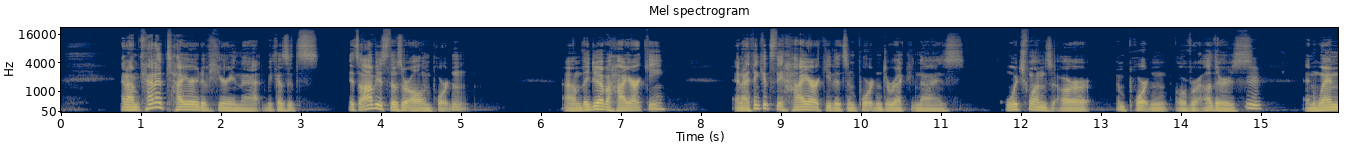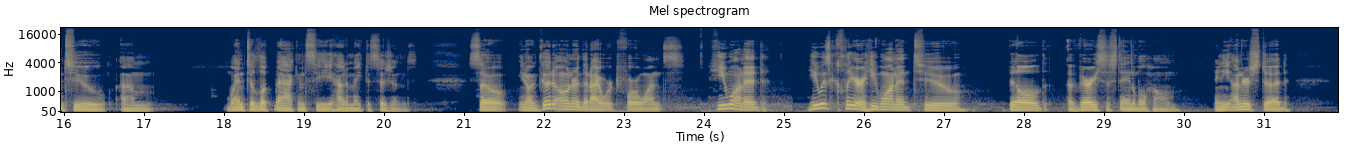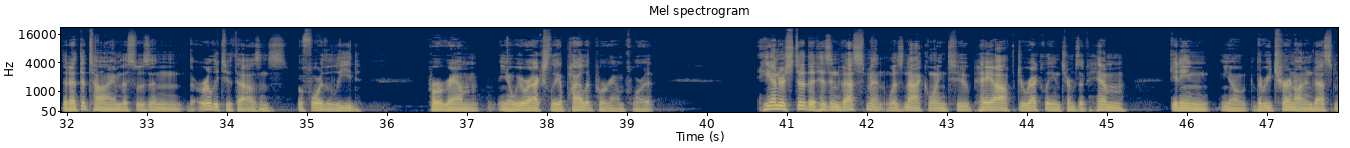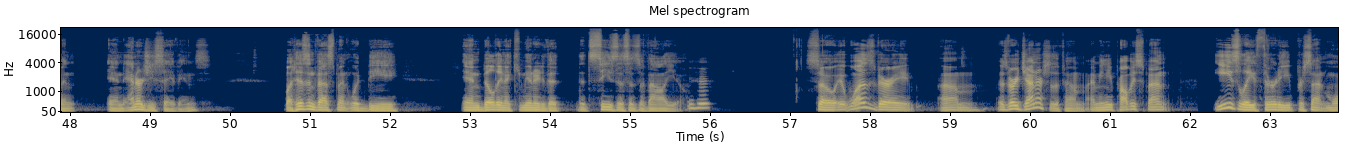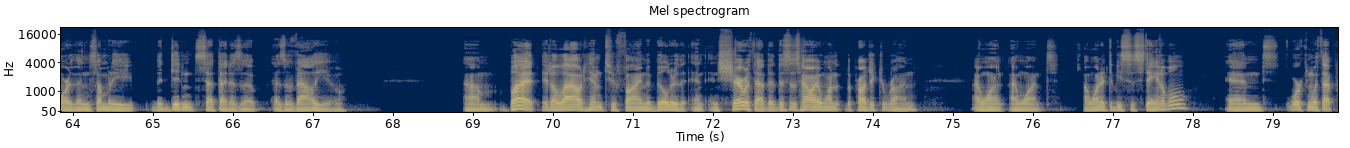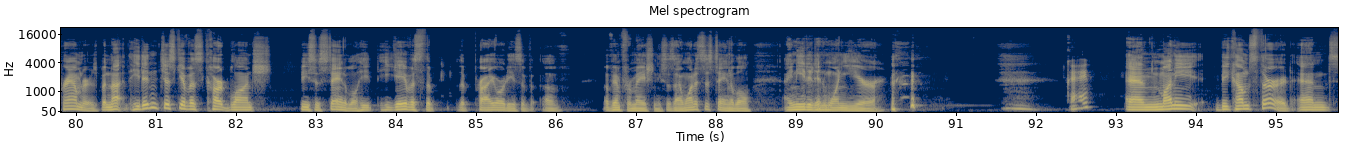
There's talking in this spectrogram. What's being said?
And I'm kind of tired of hearing that because it's it's obvious those are all important. Um, they do have a hierarchy, and I think it's the hierarchy that's important to recognize which ones are important over others, Mm. and when to um, when to look back and see how to make decisions. So, you know, a good owner that I worked for once, he wanted, he was clear he wanted to build a very sustainable home. And he understood that at the time, this was in the early 2000s, before the LEED program, you know, we were actually a pilot program for it. he understood that his investment was not going to pay off directly in terms of him getting, you know, the return on investment in energy savings, but his investment would be in building a community that that sees this as a value. Mm-hmm. So it was very um, it was very generous of him. I mean, he probably spent easily 30% more than somebody that didn't set that as a as a value. Um, but it allowed him to find a builder that, and, and share with that that this is how I want the project to run. I want I want I want it to be sustainable and working with that parameters. But not he didn't just give us carte blanche be sustainable. He he gave us the the priorities of of of information. He says I want it sustainable. I need it in one year. Okay. and money becomes third. And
